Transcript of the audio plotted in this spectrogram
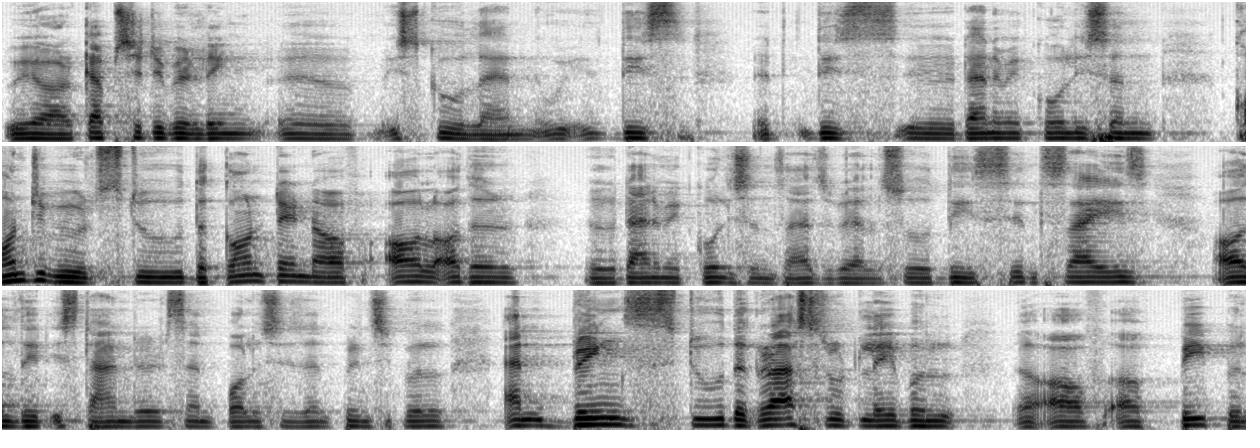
we are capacity building uh, school and we, this uh, this uh, dynamic coalition contributes to the content of all other uh, dynamic coalitions as well. So this synthesize all the standards and policies and principle and brings to the grassroots level of, of people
